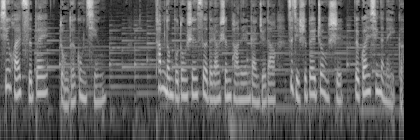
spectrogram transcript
心怀慈悲，懂得共情。他们能不动声色的让身旁的人感觉到自己是被重视、被关心的那一个。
